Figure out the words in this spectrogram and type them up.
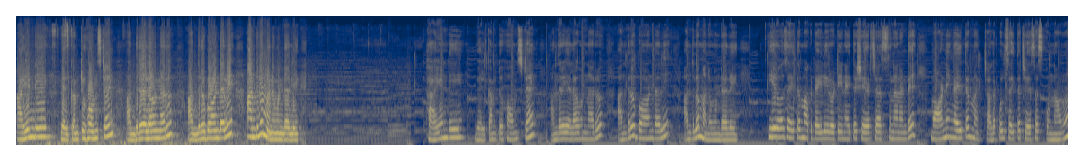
హాయ్ అండి వెల్కమ్ టు హోమ్ స్టైల్ అందరూ ఎలా ఉన్నారు? అందరూ బాగుండాలి అందులో మనం ఉండాలి. హాయ్ అండి వెల్కమ్ టు హోమ్ స్టైల్ అందరూ ఎలా ఉన్నారు? అందరూ బాగుండాలి అందులో మనం ఉండాలి. ఈ అయితే మాకు డైలీ రొటీన్ అయితే షేర్ చేస్తున్నానండి. మార్నింగ్ అయితే మాకు చల్లపులుసు అయితే చేసేసుకున్నాము.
